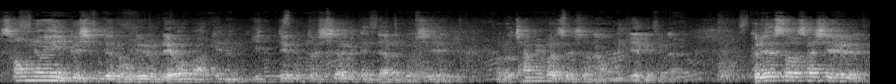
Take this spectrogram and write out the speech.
성령의 이끄심대로 우리를 내어 맡기는 이때부터 시작이 된다는 것이 바로 참여발서에서 나오는 얘기입니다. 그래서 사실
